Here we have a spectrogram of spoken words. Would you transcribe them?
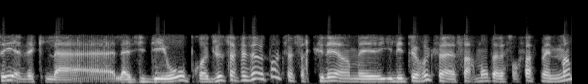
sait avec la, la vidéo produite. Ça faisait un temps que ça circulait, hein, mais il est heureux que ça, ça remonte à la surface maintenant.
